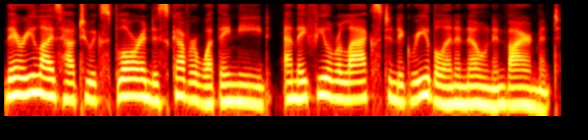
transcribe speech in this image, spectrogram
They realize how to explore and discover what they need, and they feel relaxed and agreeable in a known environment.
